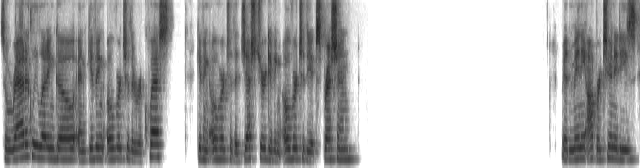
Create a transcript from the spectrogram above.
So radically letting go and giving over to the request, giving over to the gesture, giving over to the expression. We had many opportunities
